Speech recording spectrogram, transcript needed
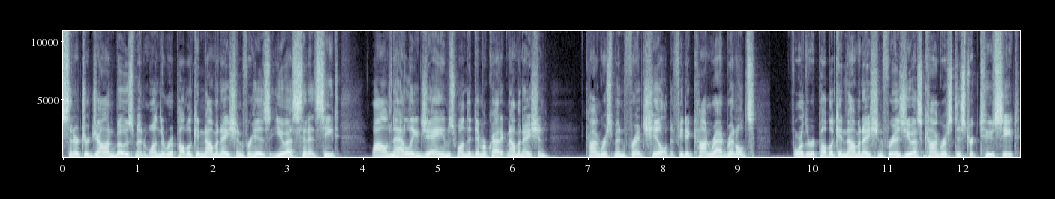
Senator John Boozman won the Republican nomination for his U.S. Senate seat, while Natalie James won the Democratic nomination. Congressman French Hill defeated Conrad Reynolds for the Republican nomination for his U.S. Congress District 2 seat,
